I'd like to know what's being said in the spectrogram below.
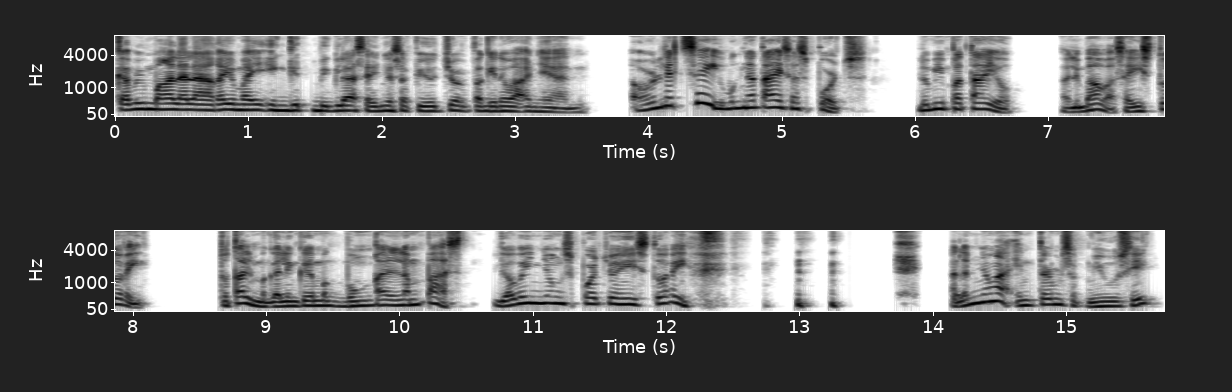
kami mga lalaki may inggit bigla sa inyo sa future pag ginawa niya yan. Or let's say, wag na tayo sa sports. Lumipat tayo. Halimbawa, sa history. Total, magaling kayo magbungkal ng past. Gawin yung sport yung history. Alam nyo nga, in terms of music,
